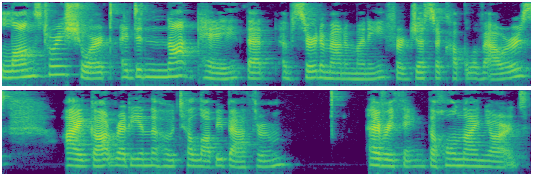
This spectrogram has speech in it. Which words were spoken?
Long story short, I did not pay that absurd amount of money for just a couple of hours. I got ready in the hotel lobby bathroom, everything, the whole 9 yards.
